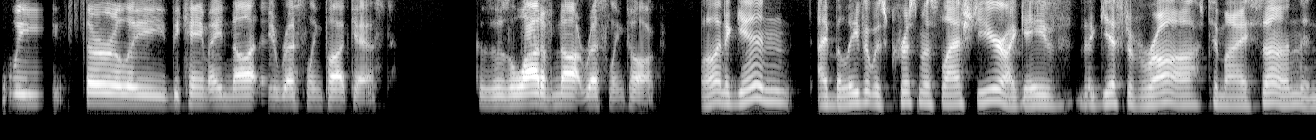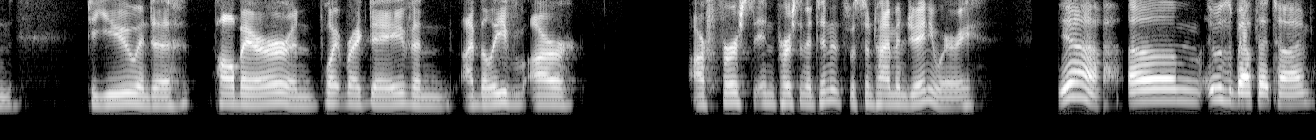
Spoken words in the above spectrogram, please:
we thoroughly became a not a wrestling podcast because there was a lot of not wrestling talk. Well, and again, I believe it was Christmas last year. I gave the gift of Raw to my son and to you and to Paul Bearer and Point Break Dave. And I believe our our first in person attendance was sometime in January. Yeah, um, it was about that time.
